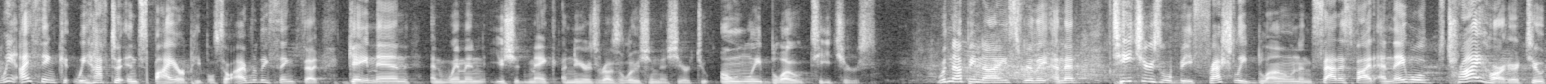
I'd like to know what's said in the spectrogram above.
we, I think we have to inspire people. So I really think that gay men and women, you should make a New Year's resolution this year to only blow teachers. Wouldn't that be nice, really? And then teachers will be freshly blown and satisfied, and they will try harder to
